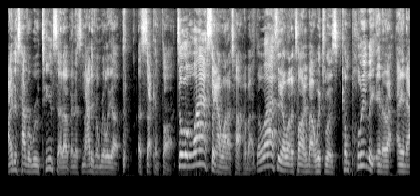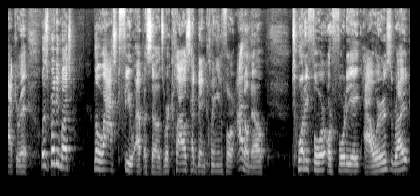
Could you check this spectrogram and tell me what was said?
I just have a routine set up and it's not even really a, a second thought. So the last thing I wanna talk about, the last thing I wanna talk about, which was completely inaccurate, was pretty much the last few episodes where Klaus had been clean for, I don't know, 24 or 48 hours, right?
